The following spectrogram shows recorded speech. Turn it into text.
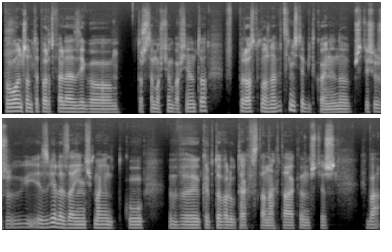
połączą te portfele z jego tożsamością właśnie, no to wprost można wycenić te bitcoiny. No przecież już jest wiele zajęć majątku w kryptowalutach w Stanach, tak? No przecież chyba,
